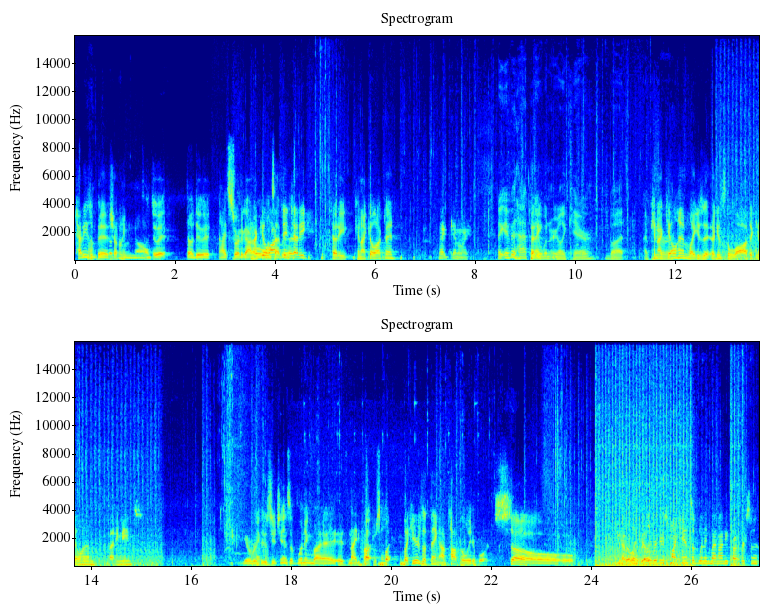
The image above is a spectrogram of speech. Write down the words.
Teddy's a bitch, I don't even know. Don't do it. Don't do it. I swear to God, Can I I will kill one tap Octane, your head. Teddy? Teddy, can I kill Octane? Like, get away. Like if it happened, I wouldn't really care, but I Can I kill him? Like, is it against the law to kill him, by any means? You'll reduce your chance of winning by 95%. But, but, but here's the thing, I'm top of the leaderboard. So... you have Will it really reduce my chance of winning by 95%?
